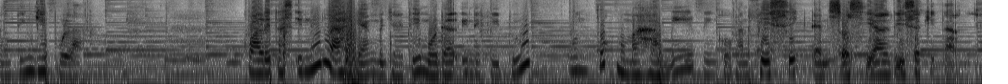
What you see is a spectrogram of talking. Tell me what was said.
yang tinggi pula. Kualitas inilah yang menjadi modal individu untuk memahami lingkungan fisik dan sosial di sekitarnya.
